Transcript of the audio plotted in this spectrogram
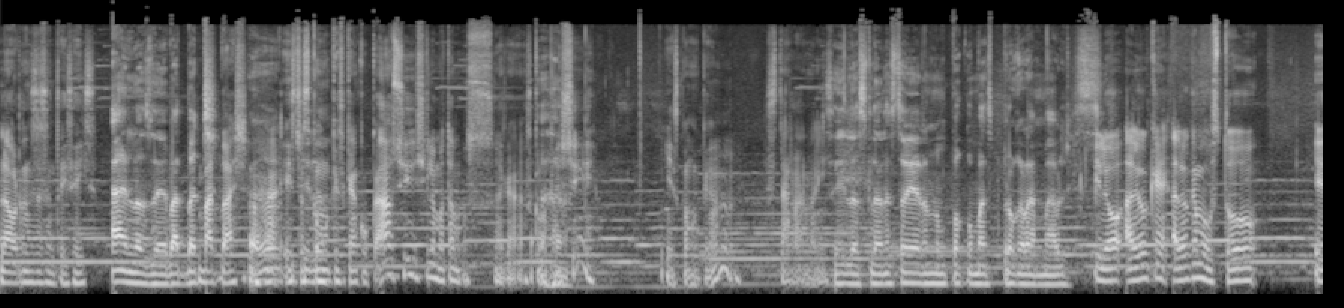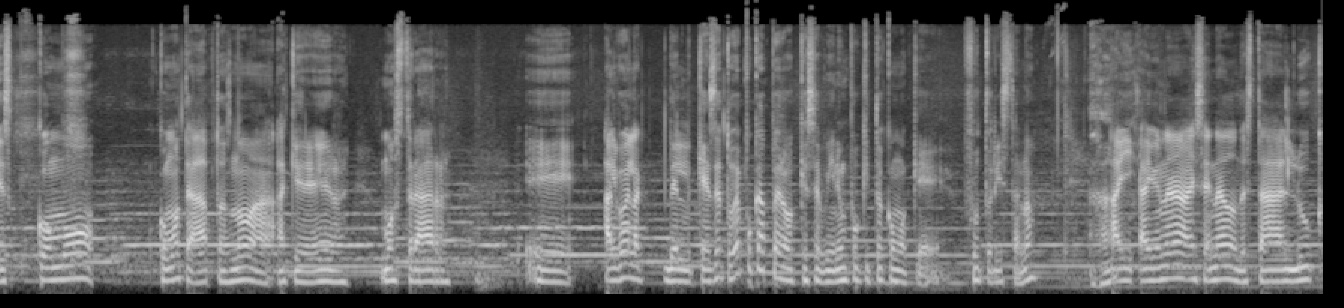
la Orden 66. Ah, en los de Bad Batch. Bad Bash. Ah, Ajá. Esto es sí, como que se quedan como, ah, sí, sí lo matamos. Acá es como Ajá. que sí. Y es como que ah, está raro ahí. Sí, los clones todavía eran un poco más programables. Y luego, algo que, algo que me gustó es cómo cómo te adaptas, ¿no? A, a querer mostrar eh, algo de la- del que es de tu época, pero que se viene un poquito como que futurista, ¿no? Ajá. Hay, hay una escena donde está Luke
